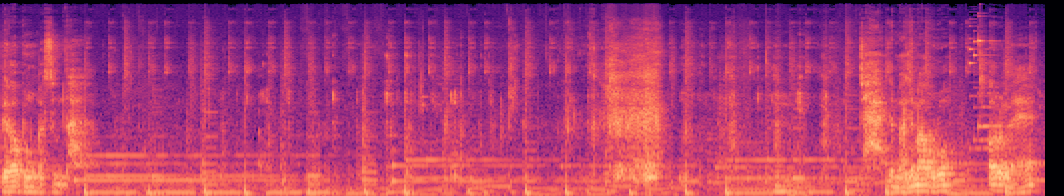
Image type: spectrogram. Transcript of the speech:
배가 부른 것 같습니다. 음, 자 이제 마지막으로 얼음에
